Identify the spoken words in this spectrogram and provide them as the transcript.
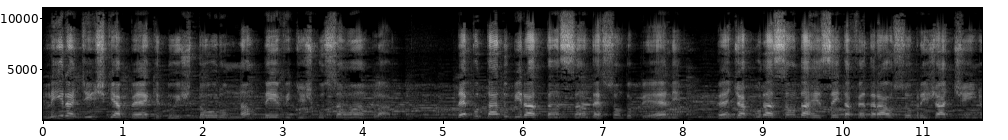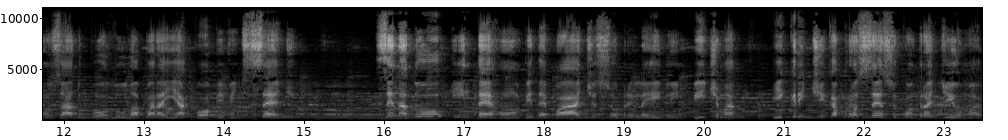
Lira diz que a PEC do estouro não teve discussão ampla. Deputado Biratã Sanderson do PL pede apuração da Receita Federal sobre jatinho usado por Lula para ir à COP 27. Senador interrompe debate sobre lei do impeachment e critica processo contra Dilma.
